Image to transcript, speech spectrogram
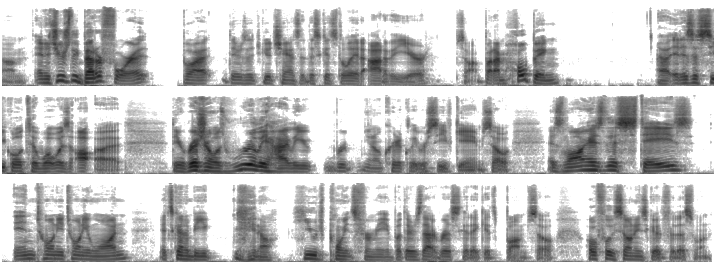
um, and it's usually better for it. But there's a good chance that this gets delayed out of the year. So, but I'm hoping uh, it is a sequel to what was uh, the original was really highly re, you know critically received game. So as long as this stays in 2021, it's going to be you know huge points for me. But there's that risk that it gets bumped. So hopefully Sony's good for this one.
